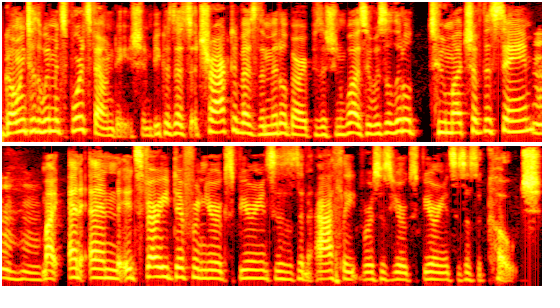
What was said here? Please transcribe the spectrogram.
going to the Women's Sports Foundation because as attractive as the Middlebury position was, it was a little too much of the same. Mm-hmm. My and and it's very different your experiences as an athlete versus your experiences as a coach.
